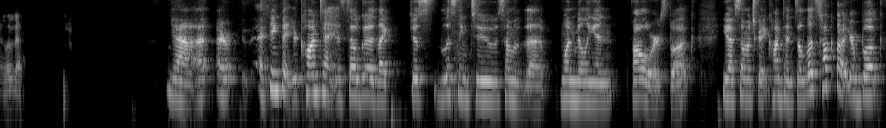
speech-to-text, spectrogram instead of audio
I love that. Yeah, I, I, I think that your content is so good. Like just listening to some of the 1 million followers book, you have so much great content. So let's talk about your book,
